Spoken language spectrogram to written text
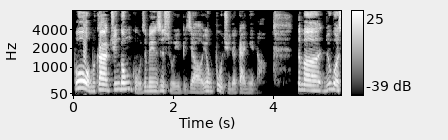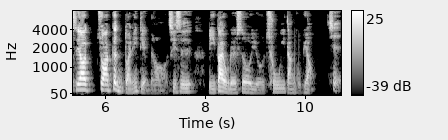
不过我们看军工股这边是属于比较用布局的概念啊。那么如果是要抓更短一点的哦，其实礼拜五的时候有出一档股票，是，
